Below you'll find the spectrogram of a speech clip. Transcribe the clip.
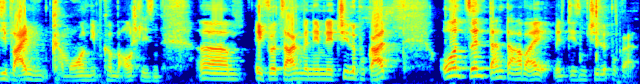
die beiden, come on, die können wir ausschließen. Ähm, ich würde sagen, wir nehmen den Chile-Pokal und sind dann dabei mit diesem Chile-Pokal.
